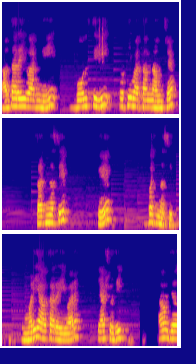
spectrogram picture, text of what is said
આવતા રવિવારની બોલતી ટોટી વાર્તાનું નામ છે સદનસીબ કે બદનસીબ. મળીએ આવતા રવિવારે. ત્યાં સુધી આવજો.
